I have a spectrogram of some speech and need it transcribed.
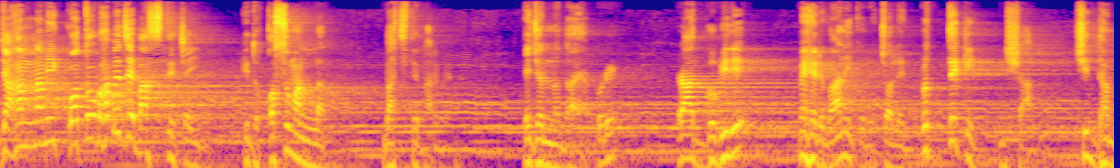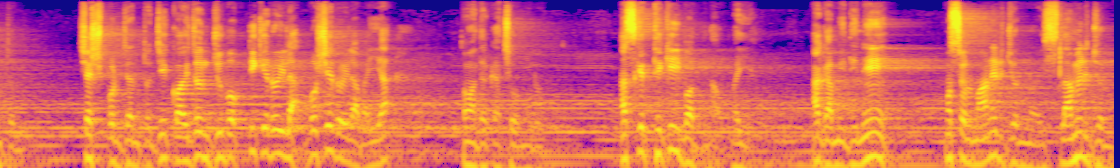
জাহান্নামী কতভাবে যে বাঁচতে চাইবে, কিন্তু কসম আল্লাহ বাঁচতে পারবে না। এজন্য দয়া করে রাত গভীরে মেহরবানি করে চলেন প্রত্যেকে ইনশাল সিদ্ধান্ত শেষ পর্যন্ত যে কয়জন যুবক টিকে রইলা, বসে রইলা ভাইয়া, তোমাদের কাছে অনুরোধ। আজকের থেকেই বদলাও ভাইয়া। আগামী দিনে মুসলমানের জন্য, ইসলামের জন্য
